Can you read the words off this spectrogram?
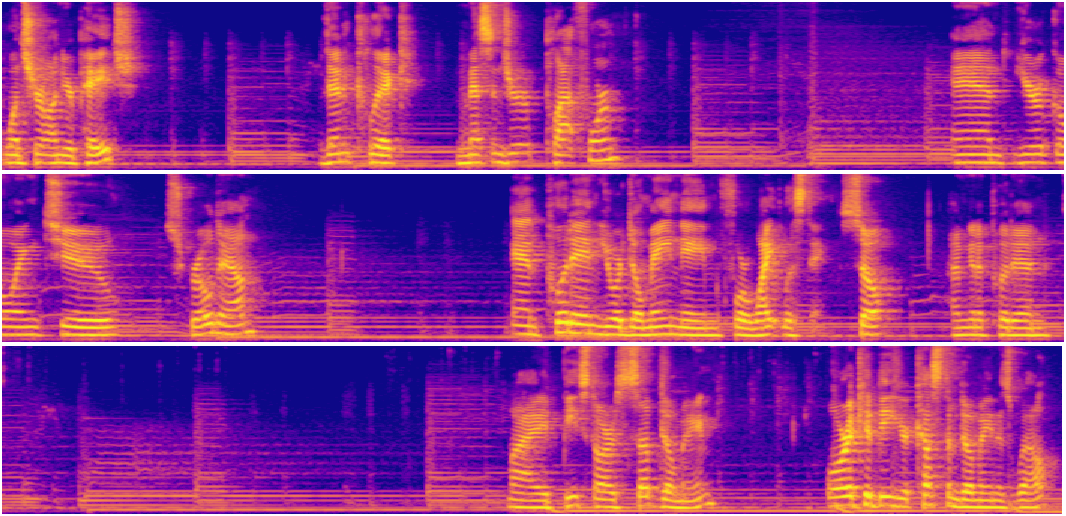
once you're on your page, then click messenger platform. And you're going to scroll down and put in your domain name for whitelisting. So I'm going to put in my BeatStars subdomain, or it could be your custom domain as well.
